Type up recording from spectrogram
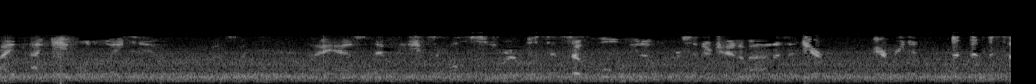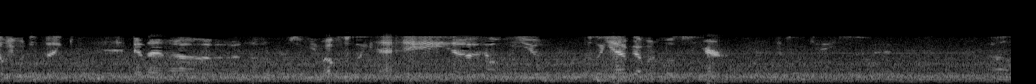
I, I gave one away too. I was like, Stephanie, she was like, oh, wrote a book. That's so cool. You know, we were sitting there chatting about it. I said, sure, sure, read it. Tell me what you think. And then uh, another person came up and was like, hey, uh, how are you? I was like, yeah, I've got my books here. It's in the case. Um,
